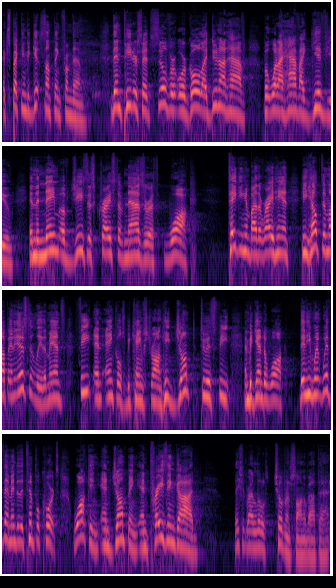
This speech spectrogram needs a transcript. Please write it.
expecting to get something from them. Then Peter said, Silver or gold I do not have, but what I have I give you. In the name of Jesus Christ of Nazareth, walk. Taking him by the right hand, he helped him up, and instantly the man's feet and ankles became strong. He jumped to his feet and began to walk. Then he went with them into the temple courts, walking and jumping and praising God. They should write a little children's song about that.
